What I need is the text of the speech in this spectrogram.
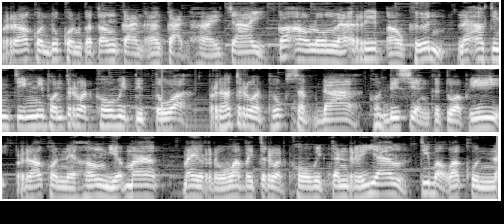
เพราะคนทุกคนก็ต้องการอากาศหายใจ ก็เอาลงและรีบเอาขึ้น และเอาจริง ๆ มีผลตรวจโควิดติดตัว เพราะตรวจทุกสัปดาห์ คนที่เสี่ยงคือตัวพี่ เพราะคนในห้องเยอะมากไม่รู้ว่าไปตรวจโควิดกันหรือยัง ที่บอกว่าคุณน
